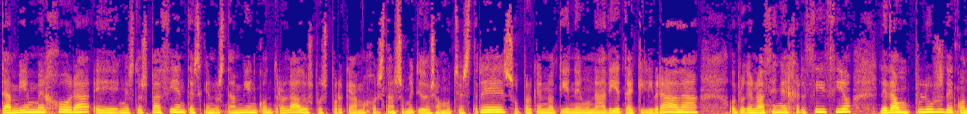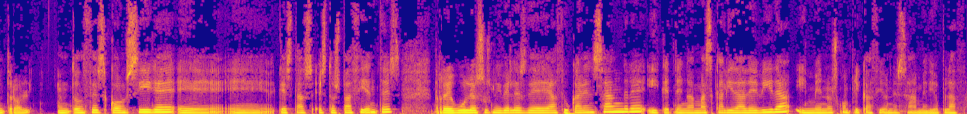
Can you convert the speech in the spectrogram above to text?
también mejora en estos pacientes que no están bien controlados pues porque a lo mejor están sometidos a mucho estrés o porque no tienen una dieta equilibrada o porque no hacen ejercicio, le da un plus de control. Entonces consigue eh, eh, que estas, estos pacientes regulen sus niveles de azúcar en sangre y que tengan más calidad de vida y menos complicaciones a medio plazo.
